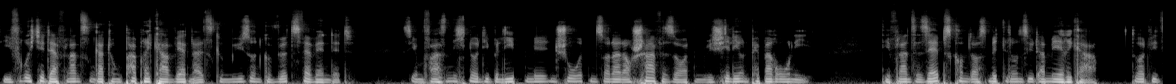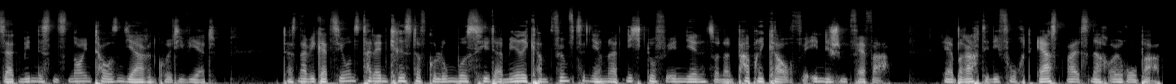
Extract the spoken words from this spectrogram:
Die Früchte der Pflanzengattung Paprika werden als Gemüse und Gewürz verwendet. Sie umfassen nicht nur die beliebten milden Schoten, sondern auch scharfe Sorten wie Chili und Peperoni. Die Pflanze selbst kommt aus Mittel- und Südamerika. Dort wird seit mindestens 9000 Jahren kultiviert. Das Navigationstalent Christoph Kolumbus hielt Amerika im 15. Jahrhundert nicht nur für Indien, sondern Paprika auch für indischen Pfeffer. Er brachte die Frucht erstmals nach Europa.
